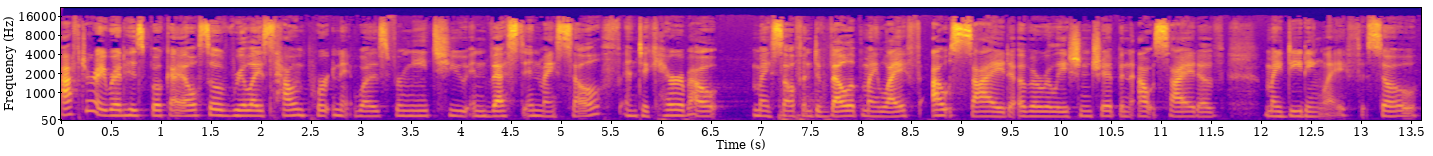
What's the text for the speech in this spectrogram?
after I read his book, I also realized how important it was for me to invest in myself and to care about myself and develop my life outside of a relationship and outside of my dating life. So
